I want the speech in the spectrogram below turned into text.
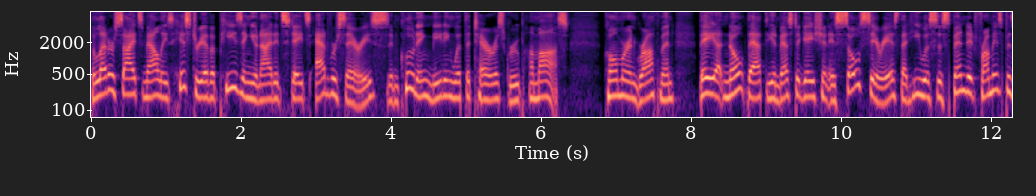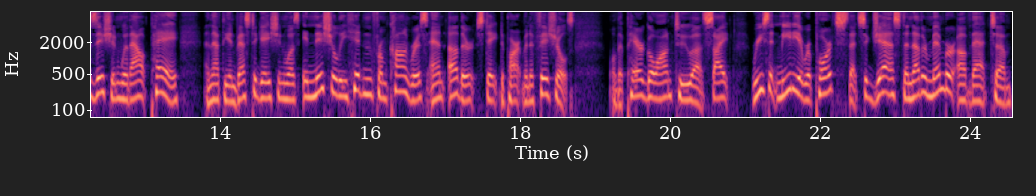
The letter cites Malley's history of appeasing United States adversaries, including meeting with the terrorist group Hamas. Comer and Grothman, they uh, note that the investigation is so serious that he was suspended from his position without pay and that the investigation was initially hidden from Congress and other State Department officials. Well, the pair go on to uh, cite recent media reports that suggest another member of that um,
